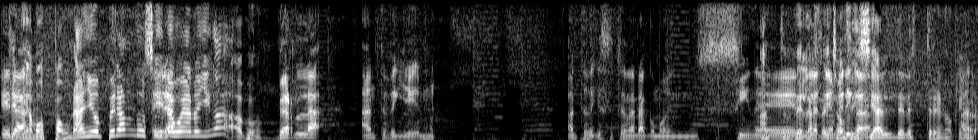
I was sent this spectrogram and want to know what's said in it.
era- teníamos para un año esperando si la weá no llegaba. po. verla antes de que llegue antes de que se estrenara como en cine Antes de la fecha oficial del estreno, claro.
